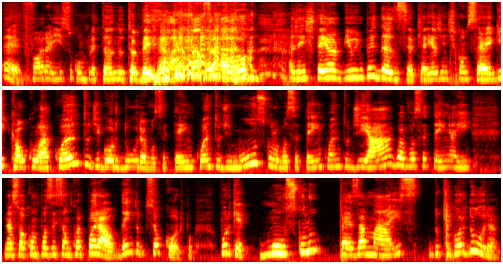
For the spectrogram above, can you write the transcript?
É, fora isso, completando também a, a gente tem a bioimpedância, que aí a gente consegue calcular quanto de gordura você tem, quanto de músculo você tem, quanto de água você tem aí na sua composição corporal, dentro do seu corpo. Porque músculo pesa mais do que gordura.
